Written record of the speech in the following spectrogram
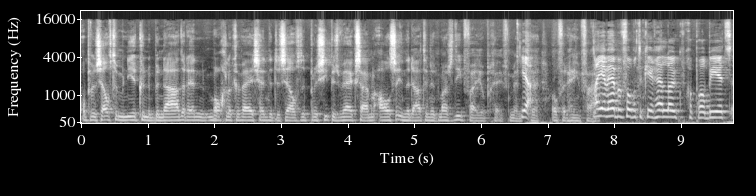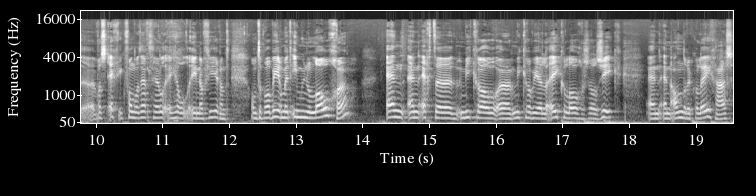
op eenzelfde manier kunnen benaderen. En mogelijkerwijs zijn er dezelfde principes werkzaam als inderdaad in het Marsdiep, waar je op een gegeven moment Ja. eh, overheen vaart. Nou ja, we hebben bijvoorbeeld een keer heel leuk geprobeerd. eh, was echt, ik vond het echt heel, heel Om te proberen met immunologen en, en echte micro, eh, microbiële ecologen zoals ik. En, en andere collega's,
